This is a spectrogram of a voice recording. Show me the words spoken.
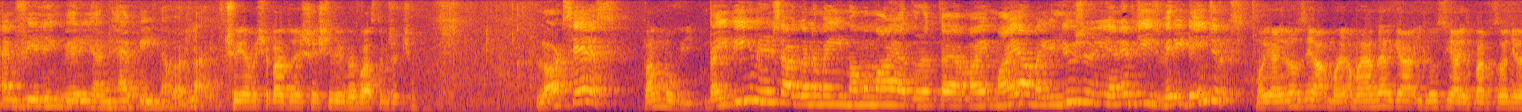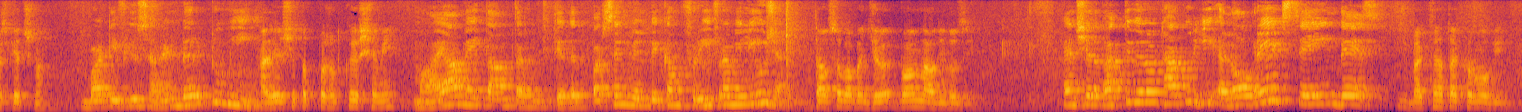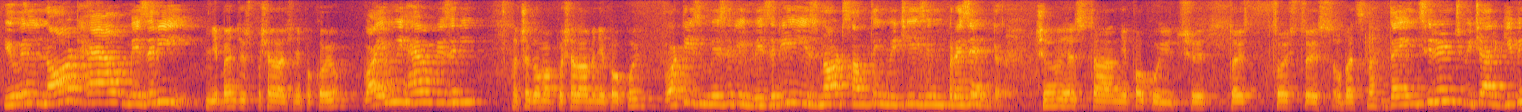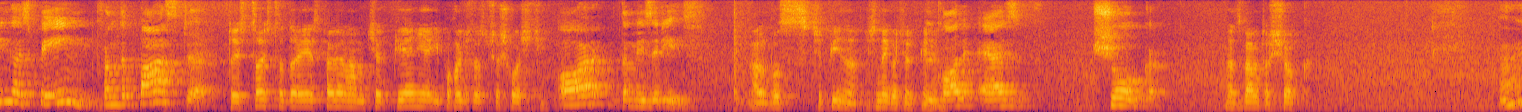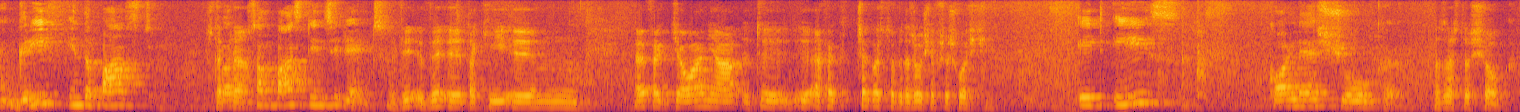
and feeling very unhappy in our life. Czujemy się bardzo nieszczęśliwi we własnym życiu. Lord says, Pan mówi, moja iluzja, moja, moja energia, iluzja jest bardzo niebezpieczna. But if you surrender to me, Ale jeśli podporządkujesz się mi, Maya Metam Tarantite, that person will become free from illusion. ta osoba będzie wolna od iluzji. And Srila Bhaktivinoda Thakur, he elaborates saying this. Bhaktivinoda Thakur mówi, You will not have misery. nie będziesz posiadać niepokoju. Why we have misery? Dlaczego ma, posiadamy niepokój? What is misery? Misery is not something which is in present. Czym jest ta niepokój? Czy to jest coś, co jest obecne? The incidents which are giving us pain from the past To jest coś, co daje, sprawia nam cierpienie i pochodzi to z przeszłości. or the miseries. Albo z cierpienia, innego We cierpienia. call as shock. Nazywamy to szok. Grief in the past Że for taka, some past incident. wy, wy, y, taki ym, efekt działania, y, efekt czegoś, co wydarzyło się w przeszłości. It is called as shock. Nazywa się to szok.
